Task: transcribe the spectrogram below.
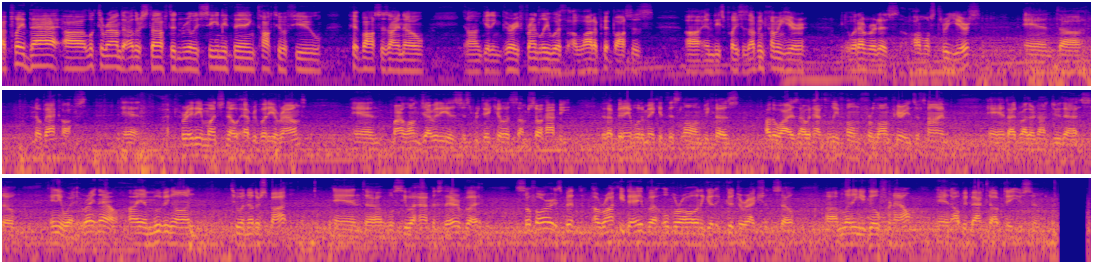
I played that, uh, looked around to other stuff, didn't really see anything, talked to a few, pit bosses I know, uh, getting very friendly with a lot of pit bosses uh, in these places. I've been coming here, whatever it is, almost three years, and uh, no backoffs. And I pretty much know everybody around, and my longevity is just ridiculous. I'm so happy that I've been able to make it this long because otherwise I would have to leave home for long periods of time, and I'd rather not do that. So anyway, right now I am moving on to another spot, and uh, we'll see what happens there. But so far, it's been a rocky day, but overall in a good good direction. So uh, I'm letting you go for now, and I'll be back to update you soon.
